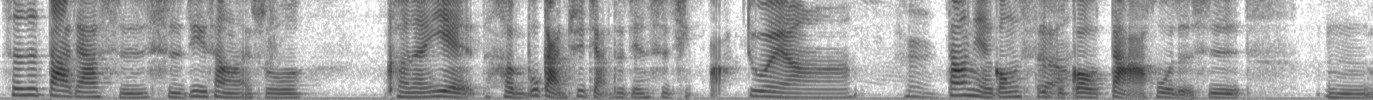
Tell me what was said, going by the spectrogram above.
甚至大家实实际上来说，可能也很不敢去讲这件事情吧。对啊，嗯，当你的公司不够大，或者是嗯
